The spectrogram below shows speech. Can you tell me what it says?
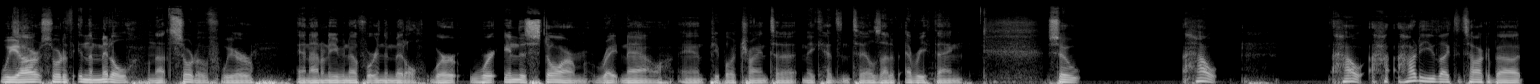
we are sort of in the middle. Well, not sort of. We're, and I don't even know if we're in the middle. We're we're in the storm right now, and people are trying to make heads and tails out of everything. So, how how how do you like to talk about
